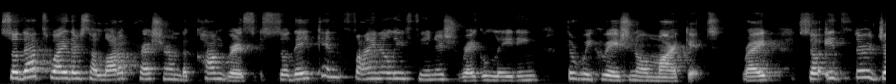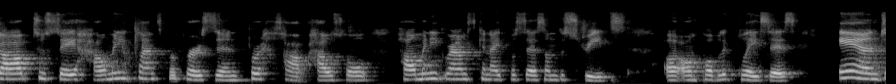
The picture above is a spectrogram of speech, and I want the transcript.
So that's why there's a lot of pressure on the Congress so they can finally finish regulating the recreational market, right? So it's their job to say how many plants per person, per hou- household, how many grams can I possess on the streets, uh, on public places. And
